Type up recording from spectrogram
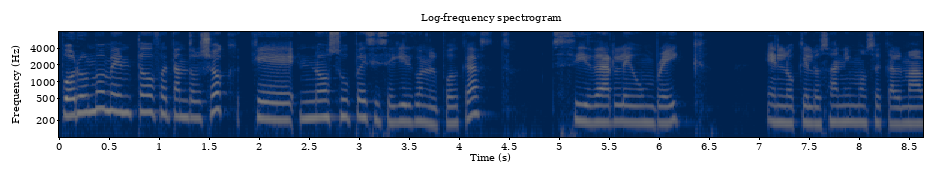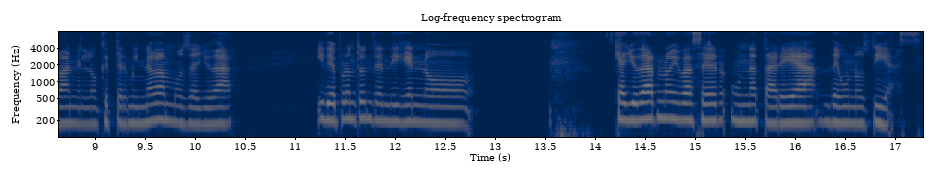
Por un momento fue tanto el shock que no supe si seguir con el podcast, si darle un break en lo que los ánimos se calmaban, en lo que terminábamos de ayudar. Y de pronto entendí que no, que ayudar no iba a ser una tarea de unos días.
